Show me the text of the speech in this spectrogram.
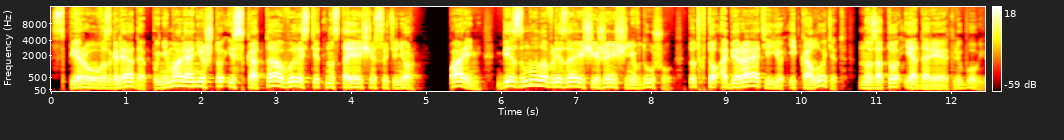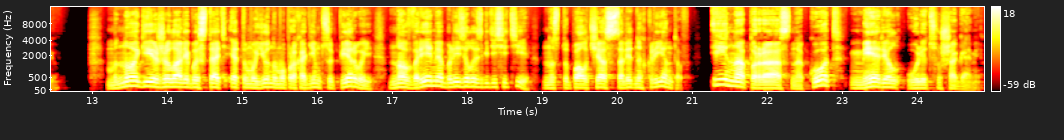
С первого взгляда понимали они, что из кота вырастет настоящий сутенер. Парень, без мыла влезающий женщине в душу, тот, кто обирает ее и колотит, но зато и одаряет любовью. Многие желали бы стать этому юному проходимцу первой, но время близилось к десяти, наступал час солидных клиентов, и напрасно кот мерил улицу шагами.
